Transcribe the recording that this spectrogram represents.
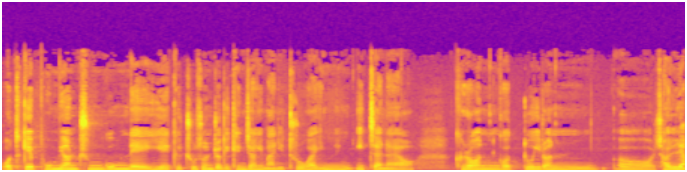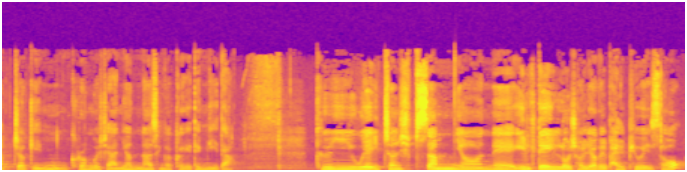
어떻게 보면 중국 내에 그 조선족이 굉장히 많이 들어와 있는 있잖아요. 그런 것도 이런 어, 전략적인 그런 것이 아니었나 생각하게 됩니다. 그 이후에 2013년에 1대1로 전략을 발표해서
